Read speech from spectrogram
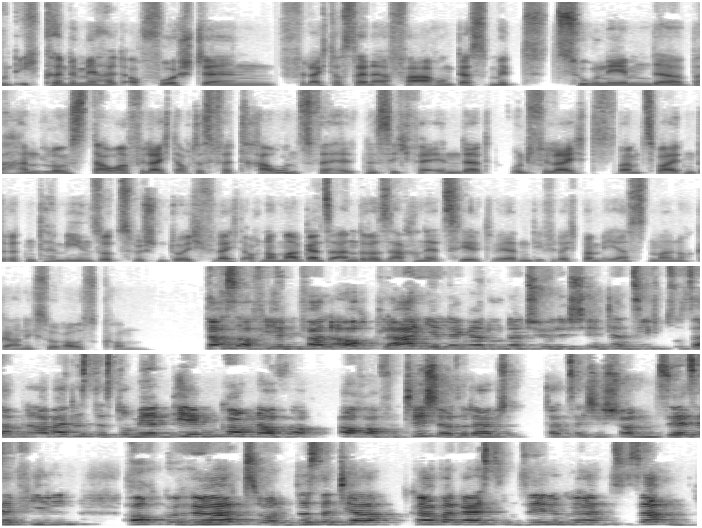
Und ich könnte mir halt auch vorstellen, vielleicht aus deiner Erfahrung, dass mit zunehmender Behandlungsdauer vielleicht auch das Vertrauensverhältnis sich verändert und vielleicht beim zweiten, dritten Termin so zwischendurch vielleicht auch nochmal ganz andere Sachen erzählt werden, die vielleicht beim ersten Mal noch gar nicht so rauskommen. Das auf jeden Fall auch klar. Je länger du natürlich intensiv zusammenarbeitest, desto mehr Themen kommen auf, auch auf den Tisch. Also da habe ich tatsächlich schon sehr, sehr viel auch gehört. Und das sind ja Körper, Geist und Seele gehören zusammen.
